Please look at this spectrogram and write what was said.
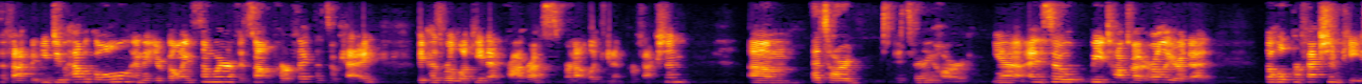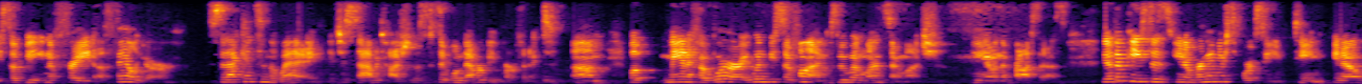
the fact that you do have a goal and that you're going somewhere. If it's not perfect, that's okay because we're looking at progress. We're not looking at perfection. Um, That's hard. it's very hard. Yeah. And so we talked about earlier that the whole perfection piece of being afraid of failure. So that gets in the way. It just sabotages us because it will never be perfect. Um, but man, if it were, it wouldn't be so fun because we wouldn't learn so much, you know, in the process. The other piece is, you know, bring in your support team. Team, you know,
